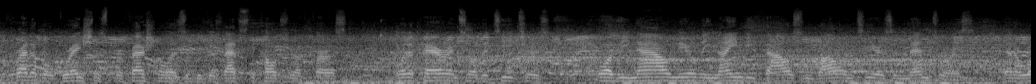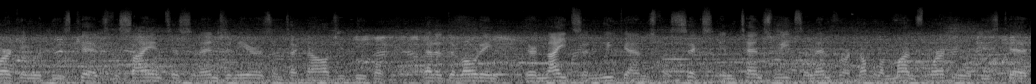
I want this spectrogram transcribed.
incredible gracious professionalism because that's the culture of FIRST, or the parents or the teachers, or the now nearly 90,000 volunteers and mentors that are working with these kids, the scientists and engineers and technology people that are devoting their nights and weekends for six intense weeks and then for a couple of months working with these kids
